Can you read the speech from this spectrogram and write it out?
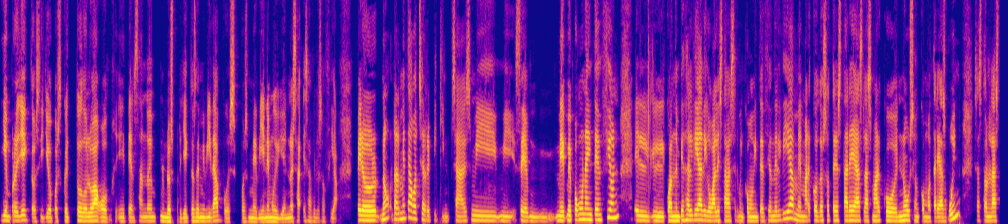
y en proyectos y yo pues que todo lo hago eh, pensando en los proyectos de mi vida, pues, pues me viene muy bien, ¿no? Esa, esa filosofía. Pero no, realmente hago cherry picking, o sea, es mi, me, pongo una intención, el, cuando empieza el día digo, vale, esta va a ser como mi intención del día, me marco dos o tres tareas, las marco en Notion como tareas win, o sea, son las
